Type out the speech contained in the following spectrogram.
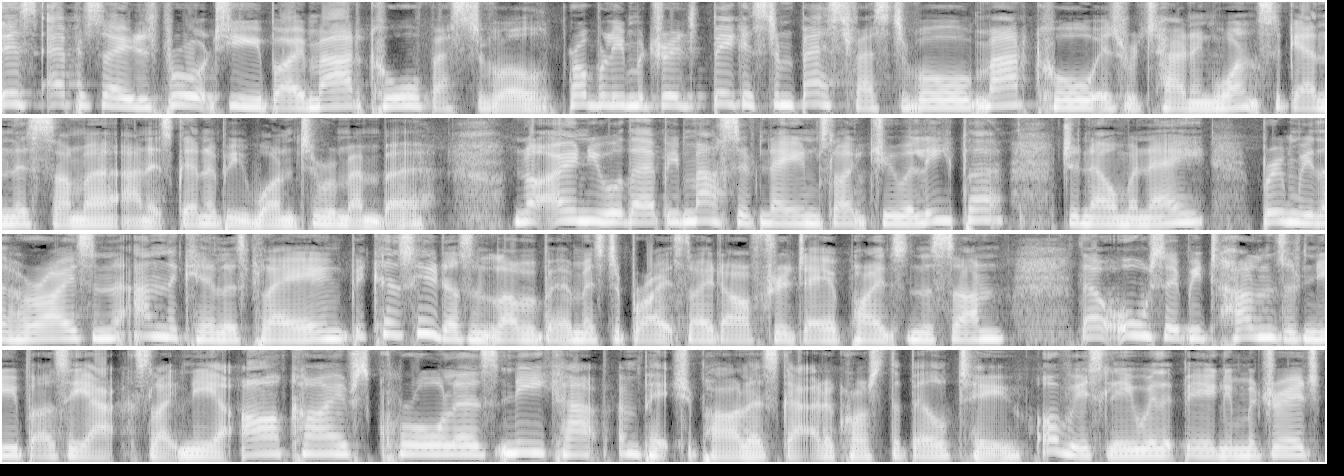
This episode is brought to you by Mad Cool Festival. Probably Madrid's biggest and best festival, Mad Cool is returning once again this summer and it's going to be one to remember. Not only will there be massive names like Dua Lipa, Janelle Monáe, Bring Me the Horizon and The Killers playing, because who doesn't love a bit of Mr. Brightside after a day of pints in the sun? There'll also be tons of new buzzy acts like Nia Archives, Crawlers, Kneecap and Picture Parlour scattered across the bill too. Obviously, with it being in Madrid,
